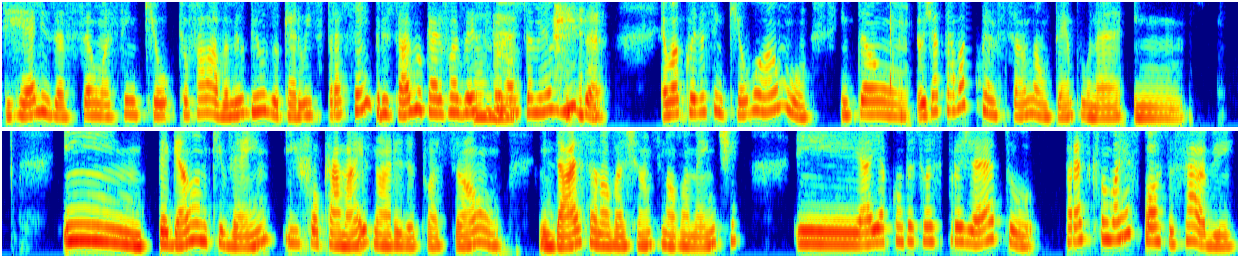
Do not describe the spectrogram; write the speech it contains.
de realização, assim, que eu, que eu falava, meu Deus, eu quero isso para sempre, sabe? Eu quero fazer isso uhum. pro resto da minha vida. é uma coisa, assim, que eu amo. Então, eu já estava pensando há um tempo, né, em, em pegar ano que vem e focar mais na área de atuação, me dar essa nova chance novamente. E aí aconteceu esse projeto, parece que foi uma resposta, sabe?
